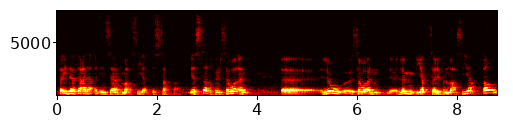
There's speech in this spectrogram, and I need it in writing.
فإذا فعل الإنسان معصية استغفر. يستغفر سواء آه، لو سواء لم يقترف المعصية أو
